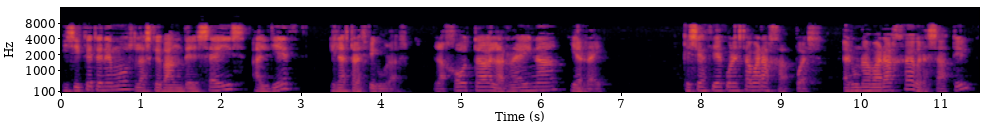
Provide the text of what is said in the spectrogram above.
y sí que tenemos las que van del 6 al 10 y las tres figuras la J, la reina y el rey. ¿Qué se hacía con esta baraja? Pues era una baraja versátil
